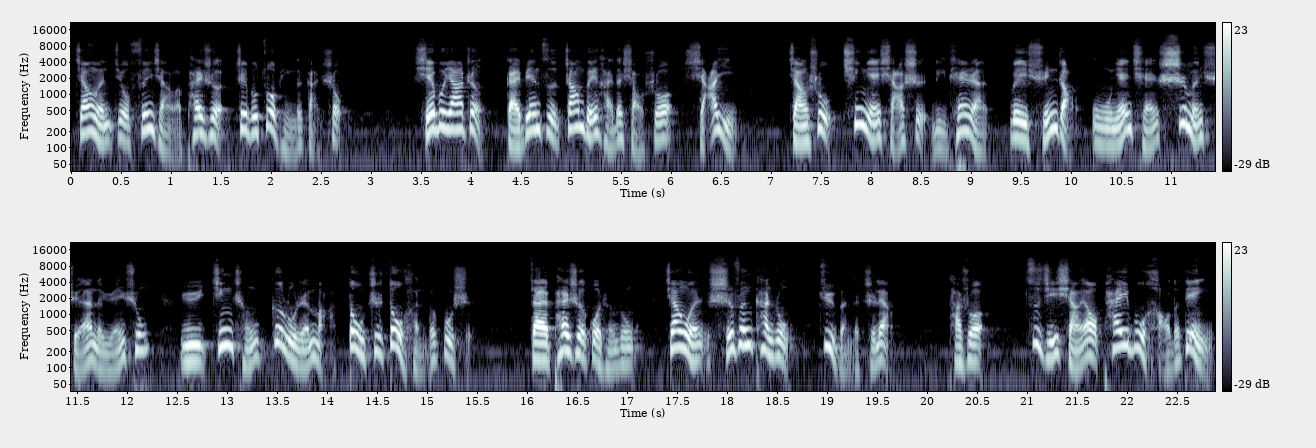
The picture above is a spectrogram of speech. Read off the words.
姜文就分享了拍摄这部作品的感受。《邪不压正》改编自张北海的小说《侠隐》，讲述青年侠士李天然。为寻找五年前师门血案的元凶，与京城各路人马斗智斗狠的故事，在拍摄过程中，姜文十分看重剧本的质量。他说自己想要拍一部好的电影，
